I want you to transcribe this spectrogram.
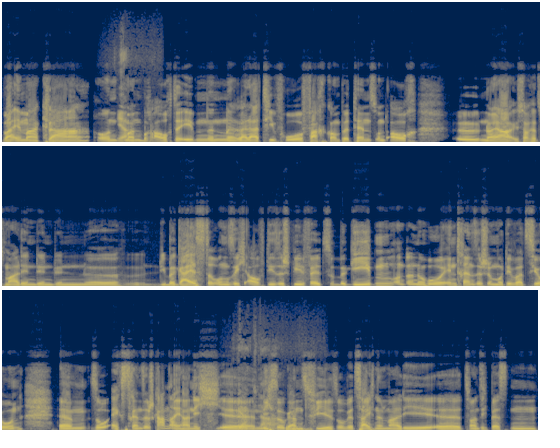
war immer klar. Und ja. man brauchte eben eine relativ hohe Fachkompetenz und auch äh, naja, ich sag jetzt mal, den, den, den, äh, die Begeisterung, sich auf dieses Spielfeld zu begeben und eine hohe intrinsische Motivation. Ähm, so extrinsisch kam da ja nicht, äh, ja, nicht so ganz viel. So, wir zeichnen mal die äh, 20 besten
